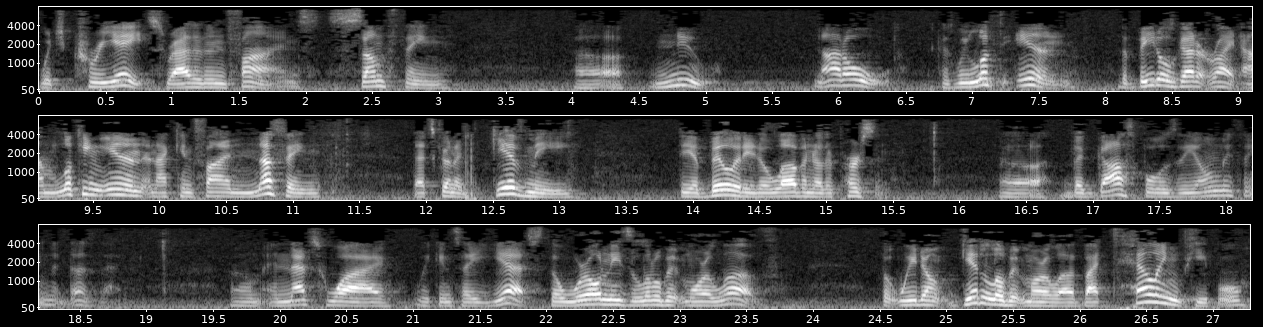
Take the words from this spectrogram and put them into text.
which creates rather than finds something uh, new, not old. Because we looked in, the Beatles got it right. I'm looking in and I can find nothing that's going to give me the ability to love another person. Uh, the gospel is the only thing that does that. Um, and that's why we can say, yes, the world needs a little bit more love. But we don't get a little bit more love by telling people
